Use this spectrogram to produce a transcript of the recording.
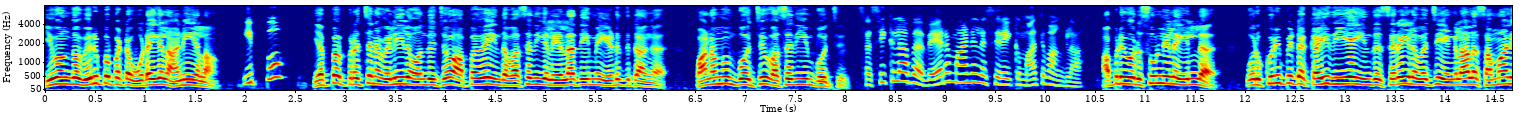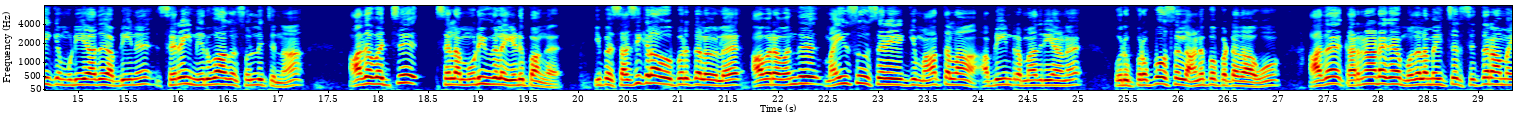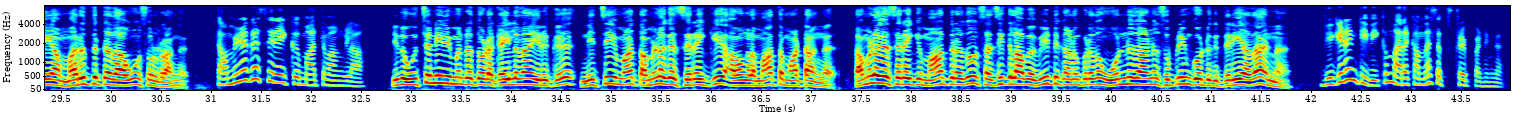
இவங்க விருப்பப்பட்ட உடைகள் அணியலாம். இப்போ எப்போ பிரச்சனை வெளியில் வந்துச்சோ அப்போவே இந்த வசதிகள் எல்லாத்தையுமே எடுத்துட்டாங்க. பணமும் போச்சு வசதியும் போச்சு. சசிகலாவை வேற மாநில சிறைக்கு மாத்துவாங்களா? அப்படி ஒரு சூழ்நிலை இல்லை. ஒரு குறிப்பிட்ட கைதியை இந்த சிறையில் வச்சு எங்களால் சமாளிக்க முடியாது அப்படின்னு சிறை நிர்வாகம் சொல்லுச்சுன்னா அதை வச்சு சில முடிவுகளை எடுப்பாங்க. இப்போ சசிகலாவை பொறுத்தளவில் அவரை வந்து மைசூர் சிறைக்கு மாற்றலாம் அப்படின்ற மாதிரியான ஒரு ப்ரொபோசல் அனுப்பப்பட்டதாகவும் அதை கர்நாடக முதலமைச்சர் சித்தராமையா மறுத்துட்டதாகவும் சொல்கிறாங்க தமிழக சிறைக்கு மாத்துவாங்களா? இது உச்சநீதிமன்றத்தோட கையில் தான் இருக்குது நிச்சயமாக தமிழக சிறைக்கு அவங்கள மாற்ற மாட்டாங்க. தமிழக சிறைக்கு மாற்றுறதும் சசிகலாவை வீட்டுக்கு அனுப்புறதும் ஒன்று சுப்ரீம் கோர்ட்டுக்கு தெரியாதா என்ன? விகடன் டிவிக்கு மறக்காம சப்ஸ்கிரைப் பண்ணுங்க.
